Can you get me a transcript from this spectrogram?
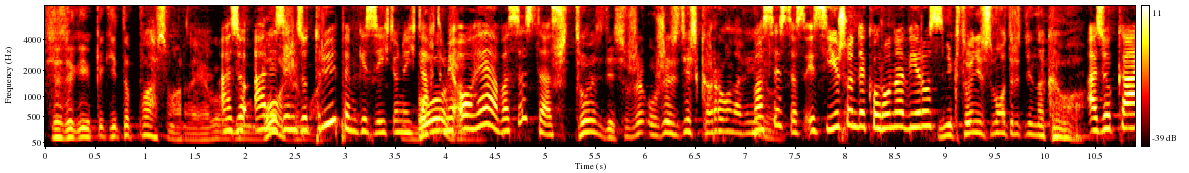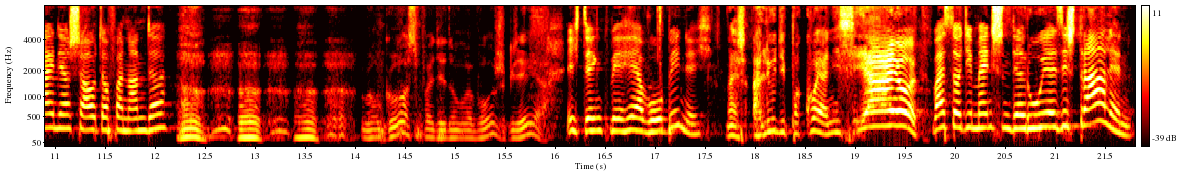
Все такие какие-то пасмурные. Я Also говорю, alle «Боже sind so мой, trüb im Gesicht und ich dachte mir, Боже. oh Herr, was ist das? Что здесь? Уже, уже здесь Was коронавирус. ist das? Ist hier schon der Coronavirus? Никто не смотрит ни на кого. Also keiner schaut aufeinander. О, Господи, думаю, Боже, где я? Ich denke mir, Herr, wo bin ich? Знаешь, а люди покоя, они сияют. Weißt du, die Menschen der Ruhe, sie strahlen.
